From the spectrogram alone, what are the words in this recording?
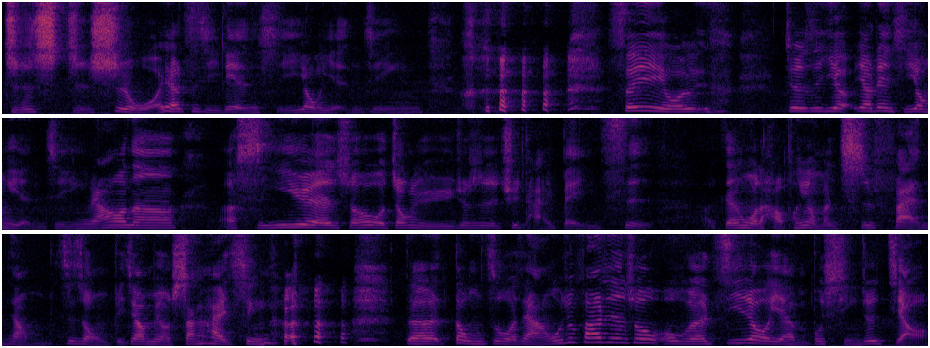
指指示我要自己练习用眼睛，所以我就是要要练习用眼睛。然后呢，呃，十一月的时候，我终于就是去台北一次，跟我的好朋友们吃饭，这样这种比较没有伤害性的 的动作，这样我就发现说，我的肌肉也很不行，就脚。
